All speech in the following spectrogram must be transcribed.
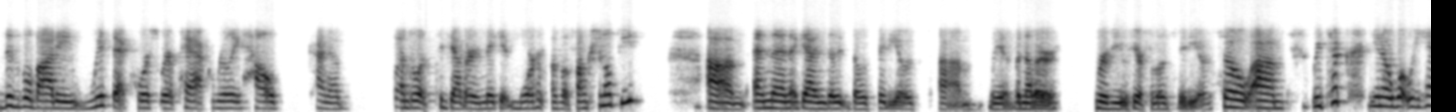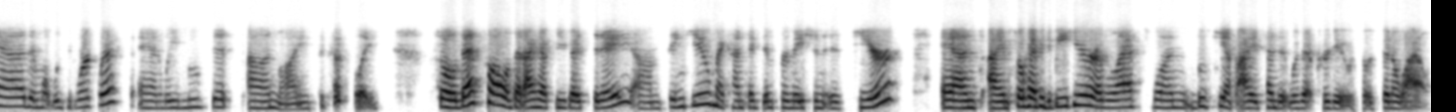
visible body with that courseware pack really helped kind of bundle it together and make it more of a functional piece. Um, and then again, the, those videos, um, we have another review here for those videos. So um, we took, you know, what we had and what we could work with, and we moved it online successfully. So that's all that I have for you guys today. Um, thank you. My contact information is here. And I'm so happy to be here. The last one boot camp I attended was at Purdue, so it's been a while.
